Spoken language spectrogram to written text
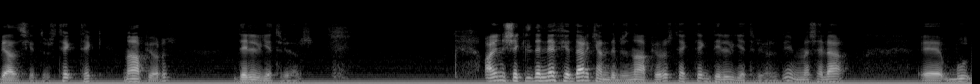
bir hadis getiriyoruz. Tek tek ne yapıyoruz? Delil getiriyoruz. Aynı şekilde nef ederken de biz ne yapıyoruz? Tek tek delil getiriyoruz değil mi? Mesela e, bu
